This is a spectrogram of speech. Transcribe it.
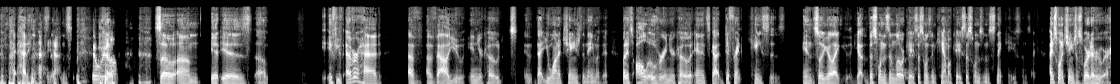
by adding extensions. yeah. So um, it is uh, if you've ever had a, a value in your code that you want to change the name of it, but it's all over in your code and it's got different cases. And so you're like, yeah, this one is in lowercase, this one's in camel case, this one's in snake case. And it's like, I just want to change this word everywhere,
